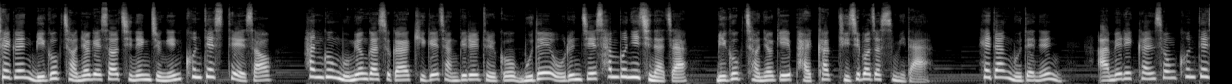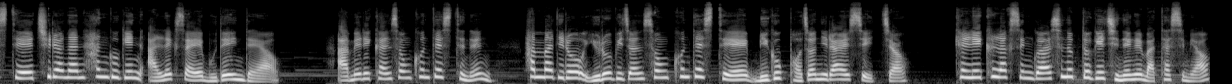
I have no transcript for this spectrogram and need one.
최근 미국 전역에서 진행 중인 콘테스트에서 한국 무명 가수가 기계 장비를 들고 무대에 오른 지 3분이 지나자 미국 전역이 발칵 뒤집어졌습니다. 해당 무대는 아메리칸 송 콘테스트에 출연한 한국인 알렉사의 무대인데요. 아메리칸 송 콘테스트는 한마디로 유로비전 송 콘테스트의 미국 버전이라 할 수 있죠. 켈리 클락슨과 스눕독이 진행을 맡았으며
